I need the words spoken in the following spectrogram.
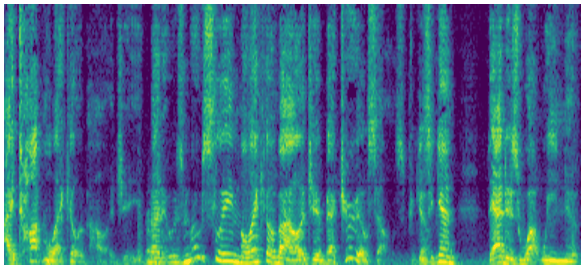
I taught molecular biology, right. but it was mostly molecular biology of bacterial cells because, yeah. again, that is what we knew.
